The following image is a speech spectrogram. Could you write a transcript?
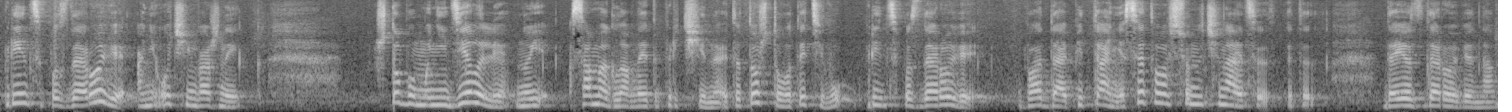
принципы здоровья, они очень важны. Что бы мы ни делали, но самое главное – это причина. Это то, что вот эти принципы здоровья, вода, питание, с этого все начинается. Это дает здоровье нам.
